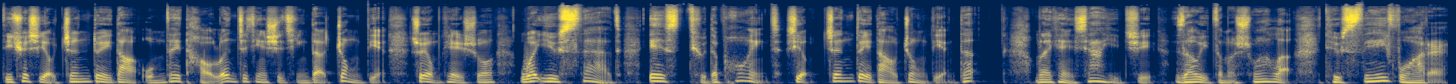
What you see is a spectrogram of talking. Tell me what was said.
的确是有针对到我们在讨论这件事情的重点，所以我们可以说，What you said is to the point，是有针对到重点的。我们来看下一句，Zoe 怎么说了？To save water，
